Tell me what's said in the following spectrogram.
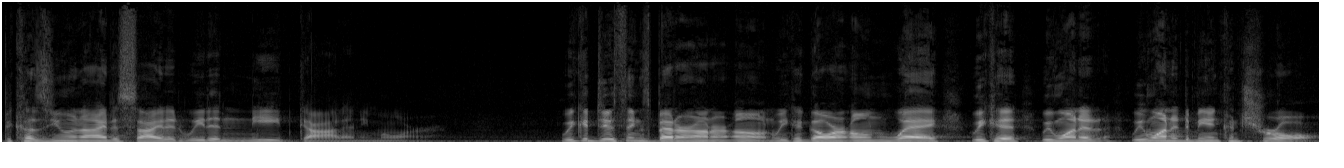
because you and I decided we didn't need God anymore. We could do things better on our own. We could go our own way. We, could, we, wanted, we wanted to be in control.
